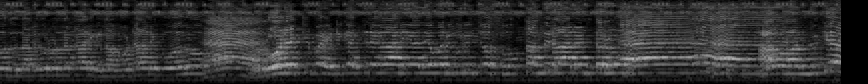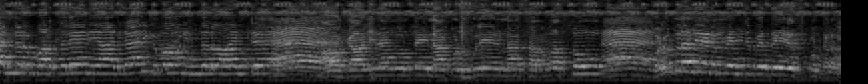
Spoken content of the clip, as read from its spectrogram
పోదు నలుగురున్న కాడికి నవ్వడానికి పోదు. రోడెక్కి బయటికి వచ్చిన గాని అది ఎవరి గురించో సుత్తంది రానంటారు. అందుకే అన్నారు భర్త లేని ఆడిదానికి బౌనిందలో అంటే. ఒక ఆ విధంగా ఉంటాయి. నా కొడుకులే నా సర్వస్వం. కొడుకుల నేను పెంచి పెద్ద చేసుకుంటాను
